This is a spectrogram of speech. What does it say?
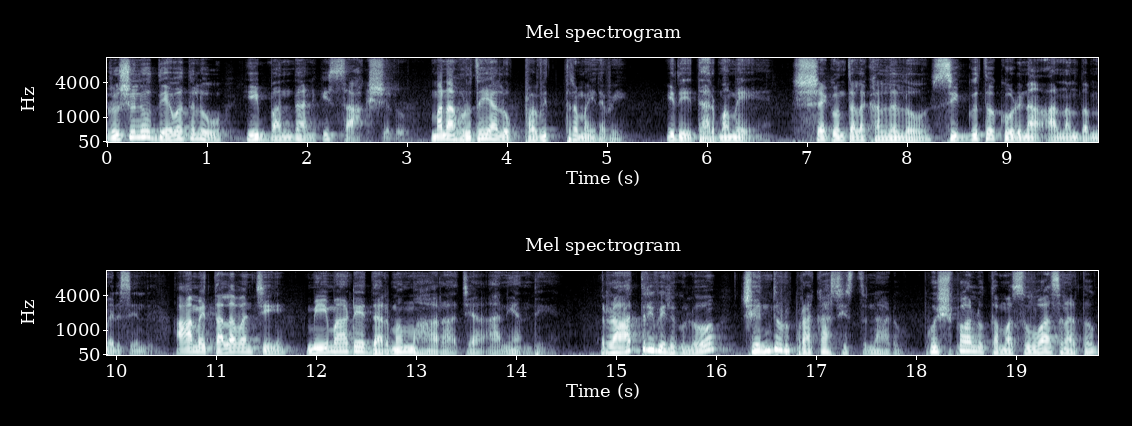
ఋషులు దేవతలు ఈ బంధానికి సాక్షులు. మన హృదయాలు పవిత్రమైనవి. ఇది ధర్మమే. శకుంతల కళ్ళలో సిగ్గుతో కూడిన ఆనందం మెరిసింది. ఆమె తల వంచి మీ మాటే ధర్మం మహారాజా అని అంది. రాత్రి వెలుగులో చంద్రుడు ప్రకాశిస్తున్నాడు. పుష్పాలు తమ సువాసనతో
